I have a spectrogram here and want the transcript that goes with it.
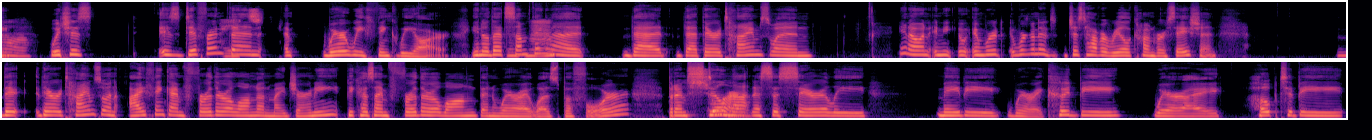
yeah which is is different than Right. uh, where we think we are you know that's something Mhm. that that that there are times when you know and and, uh, and we're we're going to just have a real conversation. There there are times when i think i'm further along on my journey because i'm further along than where i was before but i'm still Sure. not necessarily maybe where i could be where i hope to be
